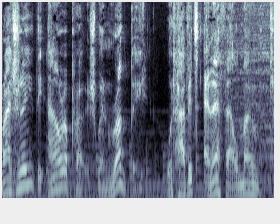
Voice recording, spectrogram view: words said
Gradually, the hour approached when rugby would have its NFL moment.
